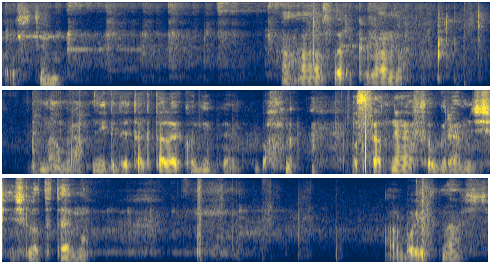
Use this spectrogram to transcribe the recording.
kostium. Aha, za reklamę. Dobra, nigdy tak daleko nie byłem chyba. Ostatnio ja w to grałem 10 lat temu. Albo 11.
